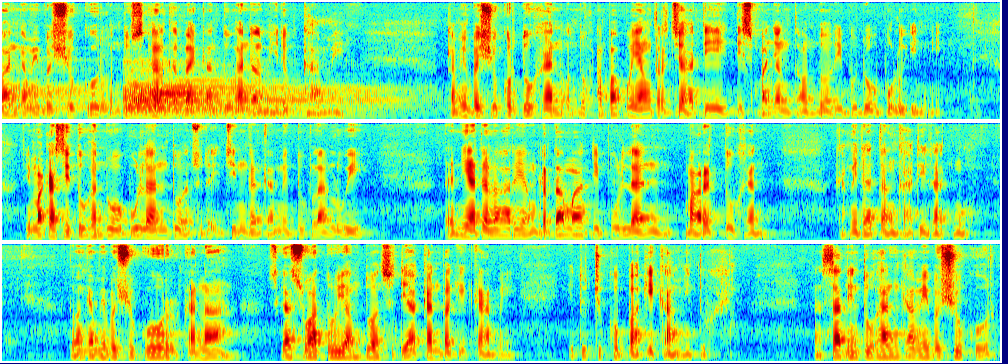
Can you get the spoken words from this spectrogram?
Tuhan kami bersyukur untuk segala kebaikan Tuhan dalam hidup kami. Kami bersyukur Tuhan untuk apa pun yang terjadi di sepanjang tahun 2020 ini. Terima kasih Tuhan dua bulan Tuhan sudah izinkan kami untuk lalui. Dan ini adalah hari yang pertama di bulan Maret Tuhan. Kami datang ke hadiratmu. Tuhan kami bersyukur karena segala sesuatu yang Tuhan sediakan bagi kami itu cukup bagi kami Tuhan. Dan saat ini Tuhan kami bersyukur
